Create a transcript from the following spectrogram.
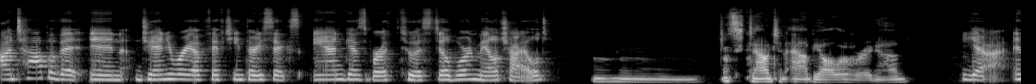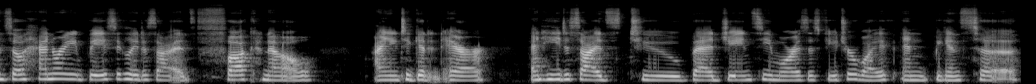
On top of it, in January of 1536, Anne gives birth to a stillborn male child. Mm, it's Downton Abbey all over again. Yeah, and so Henry basically decides, fuck no, I need to get an heir. And he decides to bed Jane Seymour as his future wife and begins to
